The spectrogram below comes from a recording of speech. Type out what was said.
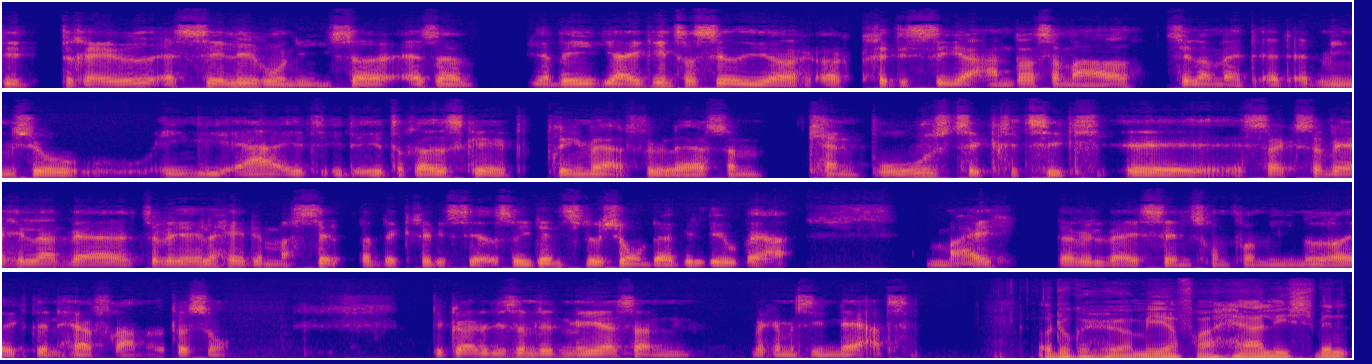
det er drevet af selvironi. Så altså, jeg, ved, jeg er ikke interesseret i at, at kritisere andre så meget, selvom at, at, at memes jo egentlig er et, et, et redskab, primært føler jeg, som kan bruges til kritik, øh, så, så, vil jeg hellere være, så vil jeg hellere have det mig selv, der bliver kritiseret. Så i den situation, der vil det jo være mig, der vil være i centrum for mimet, og ikke den her fremmede person. Det gør det ligesom lidt mere sådan, hvad kan man sige, nært. Og du kan høre mere fra Herlig Svend,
